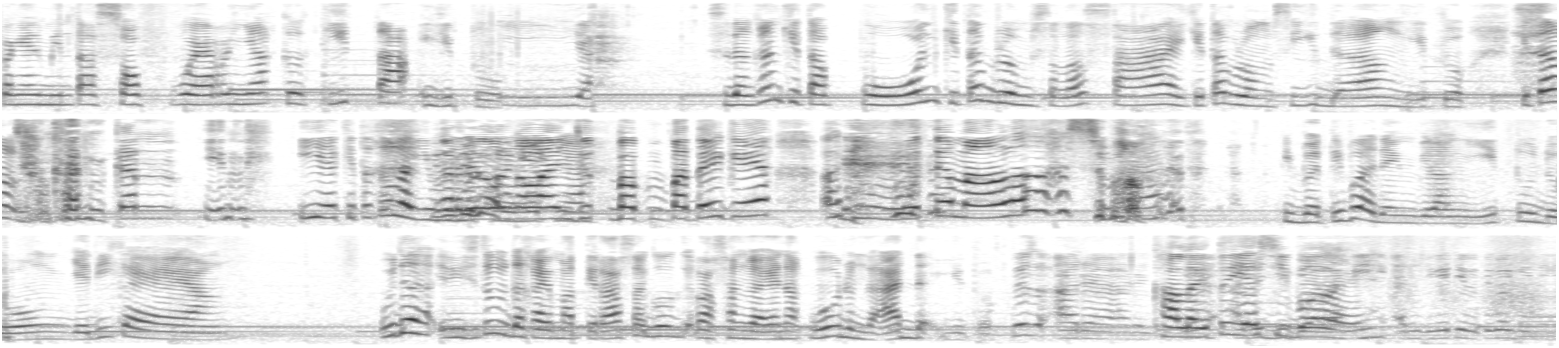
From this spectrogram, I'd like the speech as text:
pengen minta softwarenya ke kita gitu. iya Sedangkan kita pun kita belum selesai, kita belum sidang gitu. Kita jangan kan ini iya kita tuh lagi Ngeri menghitung ngelanjut bab 4 aja kayak aduh moodnya males banget Tiba-tiba ada yang bilang gitu dong. Jadi kayak yang udah di situ udah kayak mati rasa gue rasa nggak enak gue udah nggak ada gitu. terus ada ada juga- Kalau itu ya sih boleh. nih, ada juga tiba-tiba gini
